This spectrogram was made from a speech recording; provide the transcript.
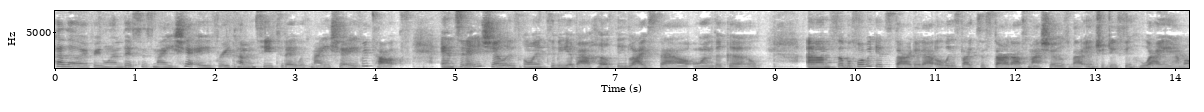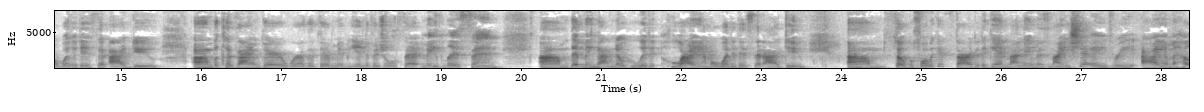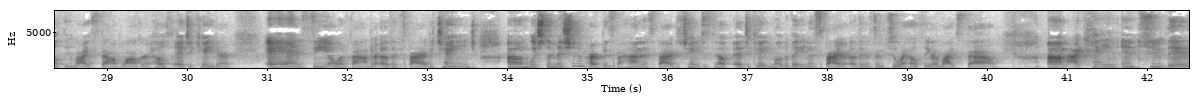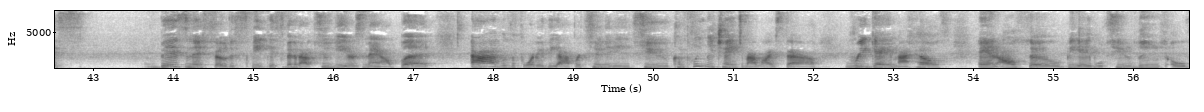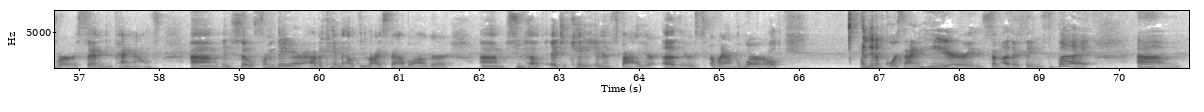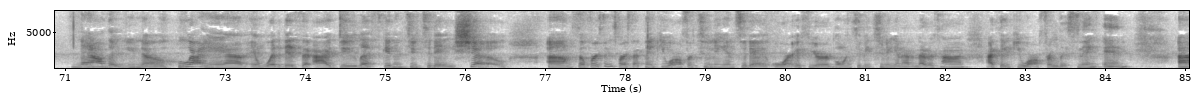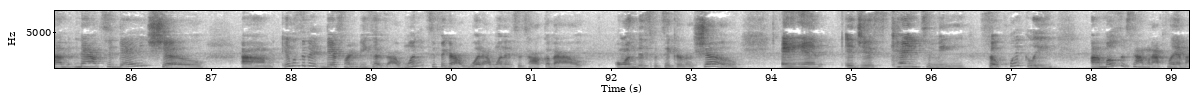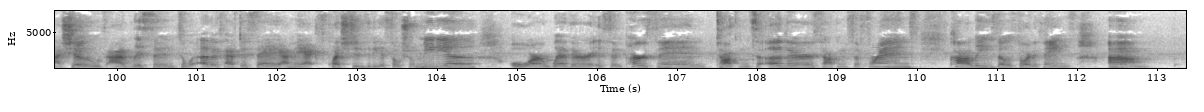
Hello, everyone. This is Miesha Avery coming to you today with Miesha Avery Talks. And today's show is going to be about healthy lifestyle on the go. Um, so, before we get started, I always like to start off my shows by introducing who I am or what it is that I do, um, because I am very aware that there may be individuals that may listen um, that may not know who it who I am or what it is that I do. Um, so before we get started, again, my name is Miesha Avery. I am a healthy lifestyle blogger, health educator, and CEO and founder of Inspire to Change, um, which the mission and purpose behind Inspire to Change is to help educate, motivate, and inspire others into a healthier lifestyle. Um, I came into this business, so to speak, it's been about two years now, but I was afforded the opportunity to completely change my lifestyle, regain my health, and also be able to lose over 70 pounds. Um, and so from there, I became a healthy lifestyle blogger um, to help educate and inspire others around the world. And then, of course, I'm here and some other things. But um, now that you know who I am and what it is that I do, let's get into today's show. Um, so, first things first, I thank you all for tuning in today, or if you're going to be tuning in at another time, I thank you all for listening in. Um, now, today's show, um, it was a bit different because I wanted to figure out what I wanted to talk about on this particular show, and it just came to me so quickly. Um, most of the time when I plan my shows, I listen to what others have to say. I may ask questions via social media or whether it's in person, talking to others, talking to friends, colleagues, those sort of things. Um,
